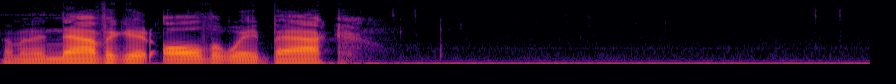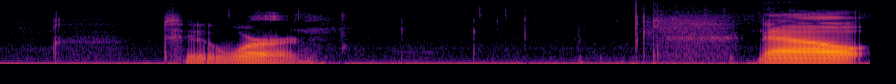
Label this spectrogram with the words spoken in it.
I'm going to navigate all the way back to Word. Now,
